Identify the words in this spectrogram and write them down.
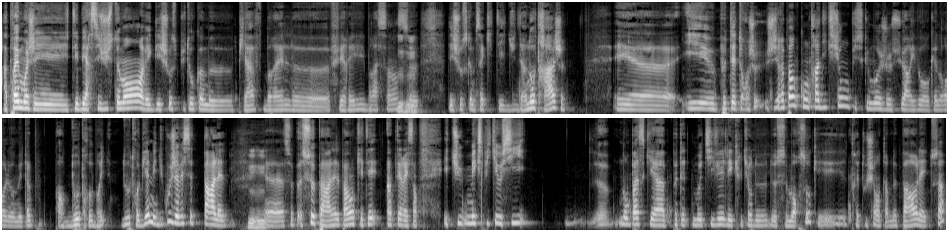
Après, moi, j'ai été bercé justement avec des choses plutôt comme euh, Piaf, Brel, euh, Ferré, Brassens, Mhm. euh, des choses comme ça qui étaient du- d'un autre âge. Et, euh, et euh, peut-être, je, je dirais pas en contradiction, puisque moi, je suis arrivé au rock'n'roll et au metal par d'autres d'autres biais, mais du coup, j'avais cette parallèle, Mhm. euh, ce, ce parallèle, pardon, qui était intéressant. Et tu m'expliquais aussi euh, non pas ce qui a peut-être motivé l'écriture de, de ce morceau, qui est très touchant en termes de paroles et tout ça.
